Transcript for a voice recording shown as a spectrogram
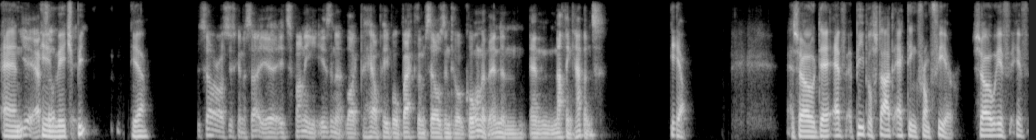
And yeah, in which, pe- yeah. sorry I was just going to say, yeah, it's funny, isn't it? Like how people back themselves into a corner then, and and nothing happens. Yeah, and so the people start acting from fear. So if if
